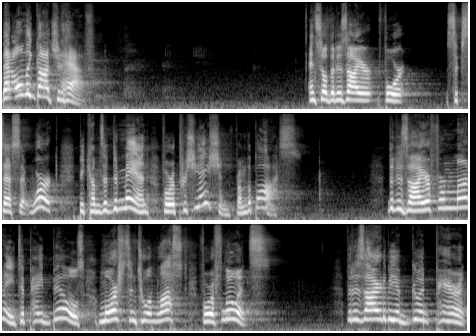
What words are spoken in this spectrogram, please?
that only God should have. And so the desire for success at work becomes a demand for appreciation from the boss. The desire for money to pay bills morphs into a lust for affluence. The desire to be a good parent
